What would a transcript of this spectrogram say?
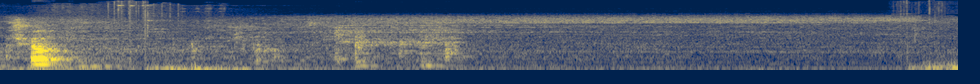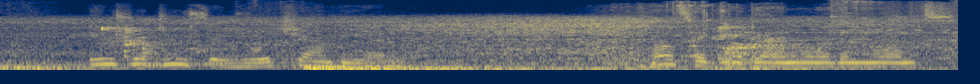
let's go. Introducing your champion. I'll take you down more than once.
